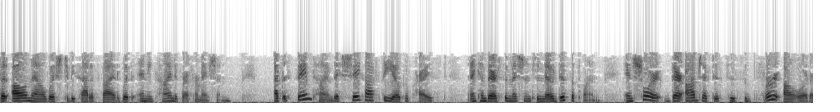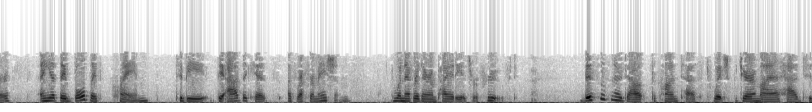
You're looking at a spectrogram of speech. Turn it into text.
but all now wish to be satisfied with any kind of reformation. At the same time, they shake off the yoke of Christ and can bear submission to no discipline. In short, their object is to subvert all order, and yet they boldly claim to be the advocates of reformation whenever their impiety is reproved. This was no doubt the contest which Jeremiah had to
